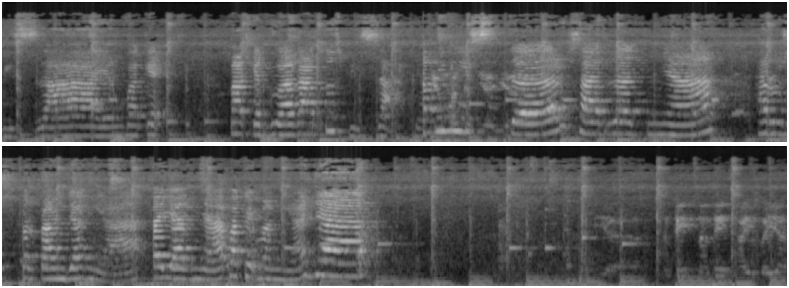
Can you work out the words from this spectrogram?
bisa, yang pakai paket 200 bisa. Tapi Mister, syaratnya harus perpanjang ya. Bayarnya pakai money aja. Iya. Nanti nanti saya bayar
